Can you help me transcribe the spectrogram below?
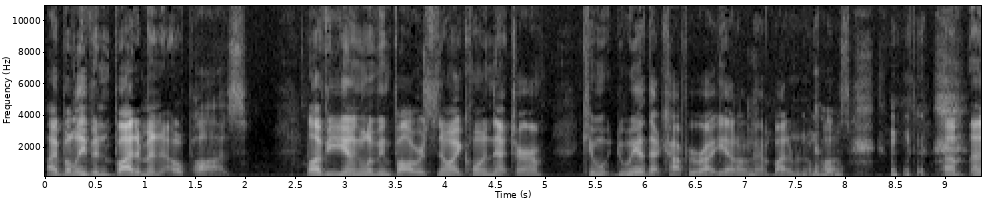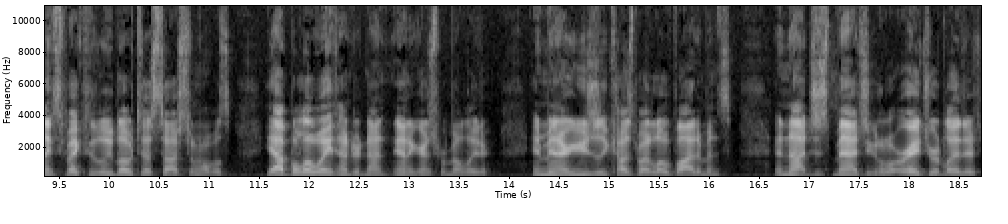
I believe in vitamin opause. Of you young living followers No, I coined that term. Can we, do we have that copyright yet on that vitamin No. um, unexpectedly low testosterone levels. Yeah, below 800 nanograms per milliliter. In men are usually caused by low vitamins, and not just magical or age related,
